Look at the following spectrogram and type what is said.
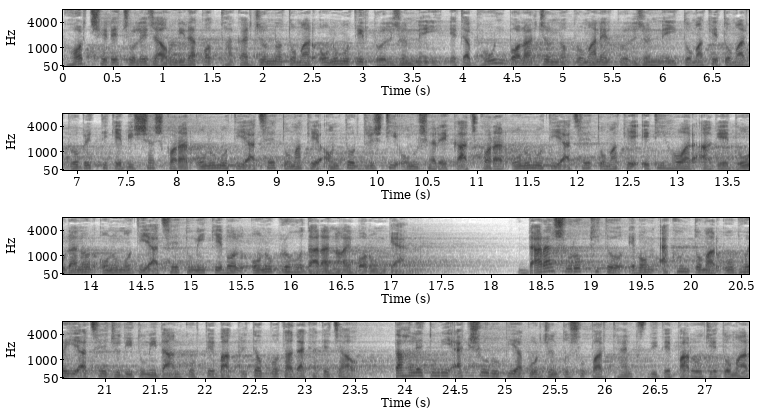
ঘর ছেড়ে চলে যাও, নিরাপদ থাকার জন্য তোমার অনুমতির প্রয়োজন নেই। এটা ভুল বলার জন্য, প্রমাণের প্রয়োজন নেই। তোমাকে তোমার প্রবৃত্তিকে বিশ্বাস করার অনুমতি আছে, তোমাকে অন্তর্দৃষ্টি অনুসারে কাজ করার অনুমতি আছে, তোমাকে এটি হওয়ার আগে দৌড়ানোর অনুমতি আছে, তুমি কেবল অনুগ্রহ দ্বারা নয়, বরং জ্ঞান দ্বারা সুরক্ষিত এবং এখন তোমার উভয়ই আছে, যদি তুমি দান করতে বা কৃতজ্ঞতা দেখাতে চাও। তাহলে তুমি একশো রুপিয়া পর্যন্ত সুপার থ্যাঙ্কস দিতে পারো যে তোমার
